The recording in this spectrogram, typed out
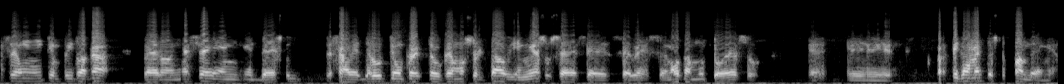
hace un tiempito acá, pero en ese, en, de eso, ¿sabes? Del último proyecto que hemos soltado y en eso se, se, se ve, se nota mucho eso. Eh, eh, prácticamente esto es pandemia.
